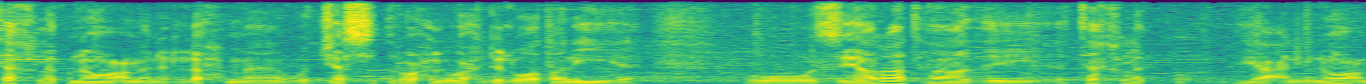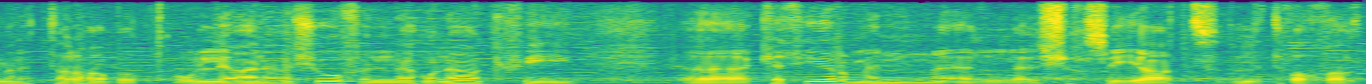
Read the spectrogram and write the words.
تخلق نوع من اللحمة وتجسد روح الوحدة الوطنية والزيارات هذه تخلق يعني نوع من الترابط واللي أنا أشوف إن هناك في كثير من الشخصيات اللي تفضلت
